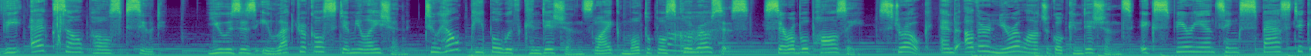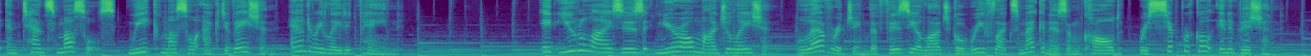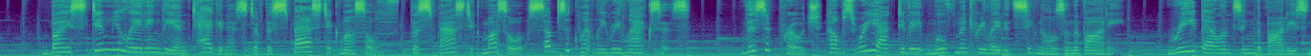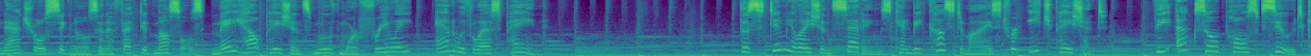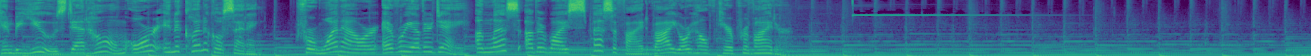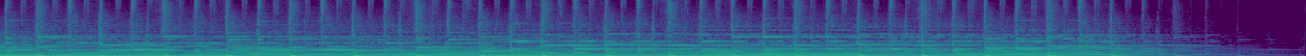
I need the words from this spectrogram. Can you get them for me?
The ExoPulse suit uses electrical stimulation to help people with conditions like multiple ah. sclerosis, cerebral palsy, stroke, and other neurological conditions experiencing spastic and tense muscles, weak muscle activation, and related pain. It utilizes neuromodulation, leveraging the physiological reflex mechanism called reciprocal inhibition. By stimulating the antagonist of the spastic muscle, the spastic muscle subsequently relaxes. This approach helps reactivate movement-related signals in the body. Rebalancing the body's natural signals in affected muscles may help patients move more freely and with less pain. The stimulation settings can be customized for each patient. The ExoPulse suit can be used at home or in a clinical setting for one hour every other day unless otherwise specified by your healthcare provider.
